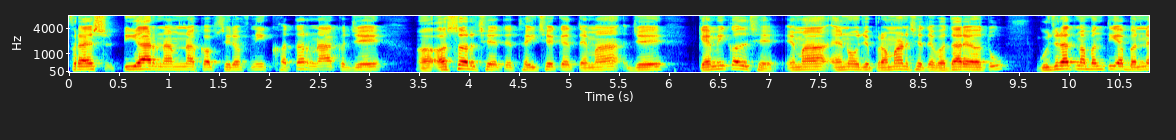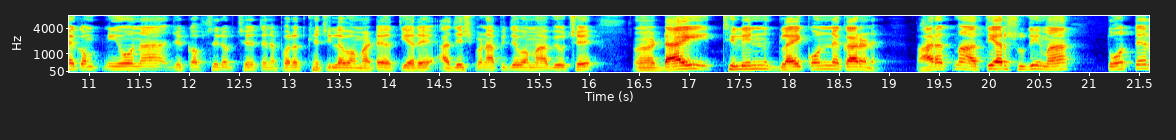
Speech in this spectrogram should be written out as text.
ફ્રેશ ટીઆર નામના કફ સિરપની ખતરનાક જે અસર છે તે થઈ છે કે તેમાં જે કેમિકલ છે, એમાં એનો જે પ્રમાણ છે તે વધારે હતું. ગુજરાતમાં બનતી આ બંને કંપનીઓના જે કફ સિરપ છે તેને પરત ખેંચી લેવા માટે અત્યારે આદેશ પણ આપી દેવામાં આવ્યો છે. ડાયથિલિન ગ્લાયકોનને કારણે ભારતમાં અત્યાર સુધીમાં તોતેર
